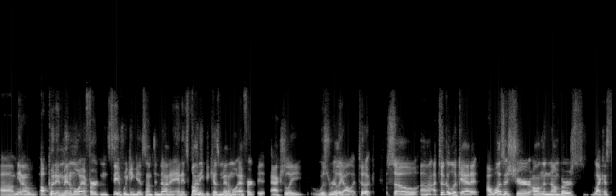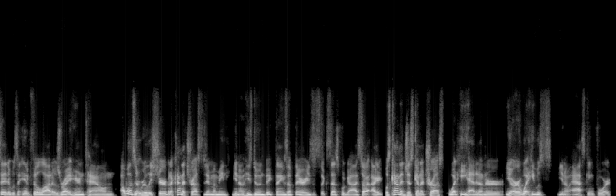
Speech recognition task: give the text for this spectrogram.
um, you know, I'll put in minimal effort and see if we can get something done. And, and it's funny because minimal effort, it actually was really all it took. So uh, I took a look at it. I wasn't sure on the numbers. Like I said, it was an infill lot. It was right here in town. I wasn't really sure, but I kind of trusted him. I mean, you know, he's doing big things up there. He's a successful guy. So I, I was kind of just going to trust what he had it under, you know, or what he was, you know, asking for it.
